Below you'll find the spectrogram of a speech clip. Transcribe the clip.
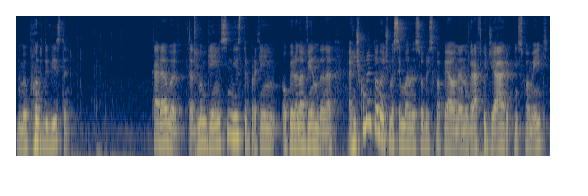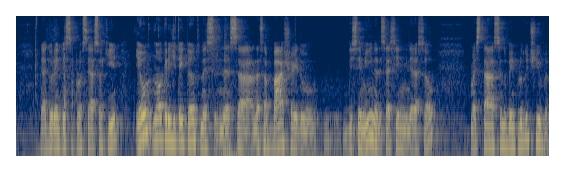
No meu ponto de vista. Caramba, tá dando um gain sinistro para quem operou na venda, né? A gente comentou na última semana sobre esse papel, né? No gráfico diário, principalmente né, durante esse processo aqui. Eu não acreditei tanto nesse, nessa, nessa baixa aí do, de Semin, né, de CSN Mineração, mas está sendo bem produtiva.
